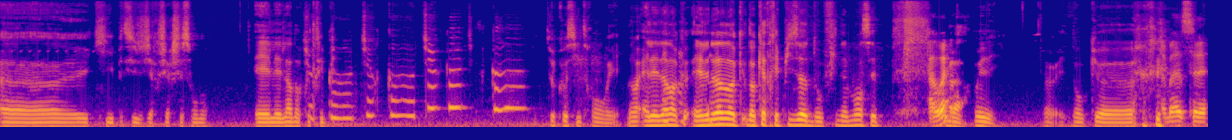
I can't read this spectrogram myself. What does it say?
euh, qui parce que j'ai recherché son nom. Et elle est là dans quatre épisodes. Turco, Turco, Turco. Turco Citron, oui. Non, elle est là dans, elle est là dans, dans quatre épisodes, donc finalement c'est. Ah ouais? Voilà, oui. Oui. Donc euh, Ah bah, c'est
